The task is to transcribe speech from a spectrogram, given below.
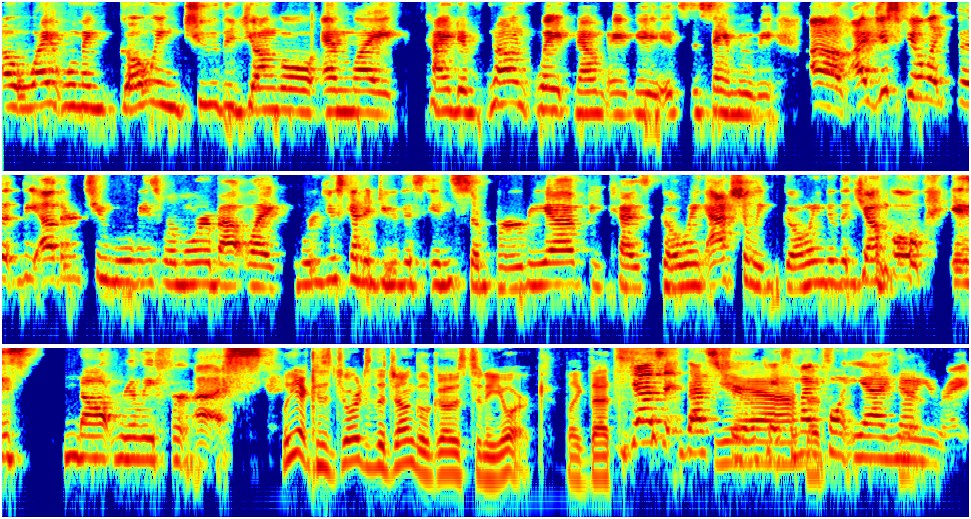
a white woman going to the jungle and like kind of no wait no maybe it's the same movie. Um, I just feel like the the other two movies were more about like we're just gonna do this in suburbia because going actually going to the jungle is not really for us. Well, yeah, because George of the Jungle goes to New York. Like that's Does it? That's true. Yeah. okay, so my That's- point. Yeah, no, yeah. you're right.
